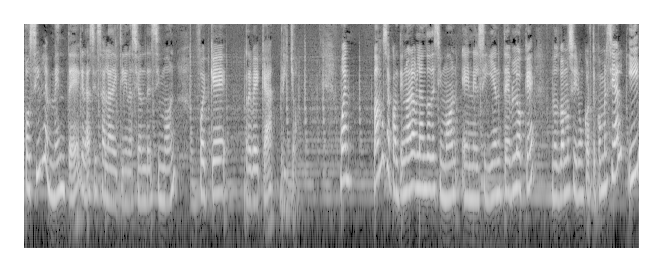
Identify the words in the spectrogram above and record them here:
posiblemente gracias a la declinación de Simón, fue que Rebeca brilló. Bueno, vamos a continuar hablando de Simón en el siguiente bloque. Nos vamos a ir un corte comercial y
